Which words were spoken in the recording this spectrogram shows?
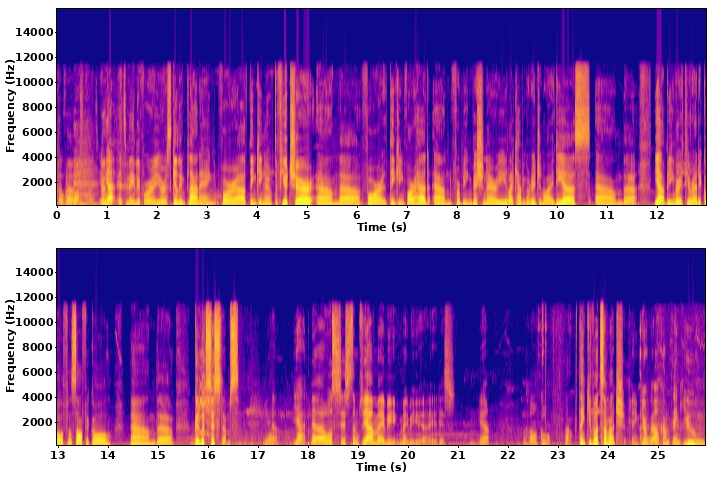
go for the mastermind. Yeah. Yeah. it's mainly for your skill in planning, for uh, thinking of the future, and uh, for thinking far ahead, and for being visionary, like having original ideas, and uh, yeah, being very theoretical, philosophical, and uh, good with systems. Yeah. Yeah. No, well, systems. Yeah, maybe, maybe uh, it is. Hmm. Yeah. Oh, cool. Well, thank you both so much. Thank You're welcome. Thank you.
